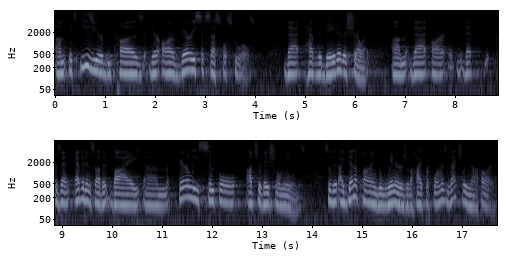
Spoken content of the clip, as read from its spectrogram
Um, it's easier because there are very successful schools that have the data to show it, um, that, are, that present evidence of it by um, fairly simple observational means, so that identifying the winners or the high performers is actually not hard.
